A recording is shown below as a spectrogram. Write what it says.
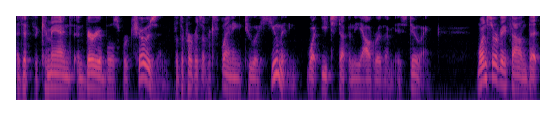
as if the commands and variables were chosen for the purpose of explaining to a human what each step in the algorithm is doing. One survey found that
